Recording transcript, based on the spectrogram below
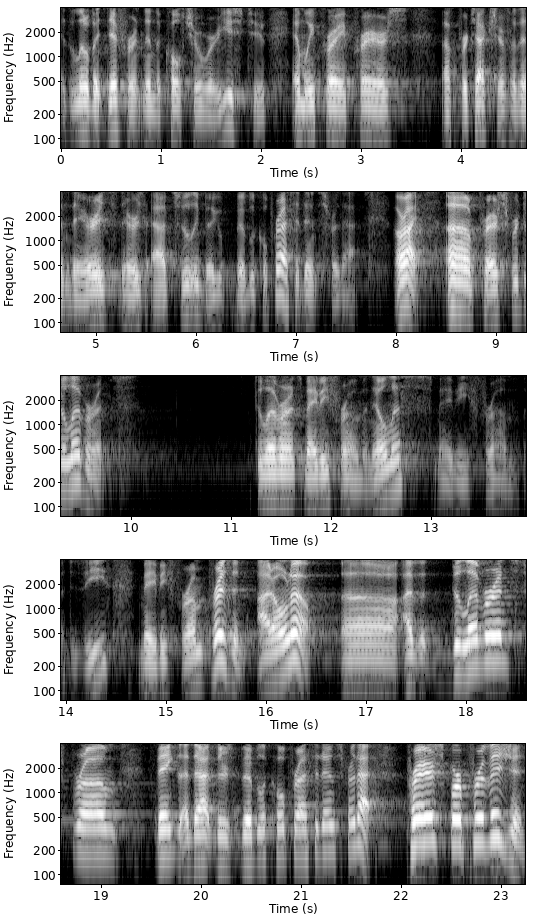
is a little bit different than the culture we're used to. And we pray prayers of protection for them. There is, there is absolutely big, biblical precedence for that. All right. Uh, prayers for deliverance. Deliverance maybe from an illness, maybe from a disease, maybe from prison. I don't know. Uh, deliverance from things that there's biblical precedence for that. Prayers for provision.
